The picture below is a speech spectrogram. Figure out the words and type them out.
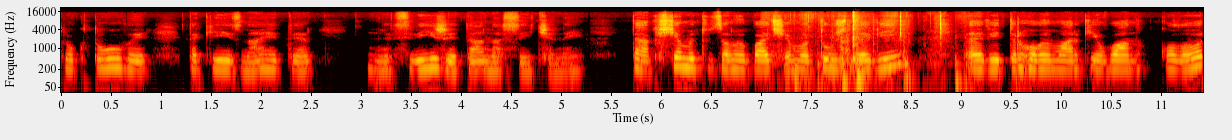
фруктовий, такий, знаєте, свіжий та насичений. Так, ще ми тут з вами бачимо туш для вій е, від торгової марки One Color.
